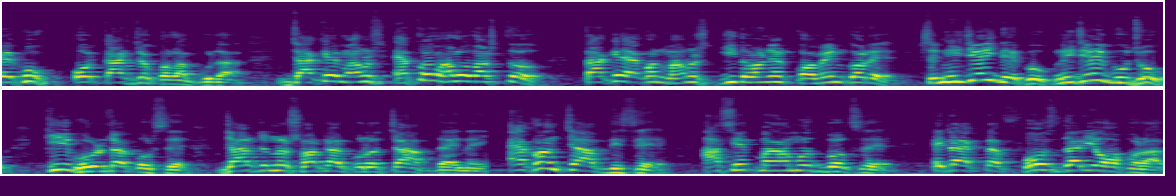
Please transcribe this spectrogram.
দেখুক ওর কার্যকলাপগুলা। যাকে মানুষ এত ভালোবাসতো, তাকে এখন মানুষ কি ধরনের কমেন্ট করে, সে নিজেই দেখুক, নিজেই বুঝুক কি ভুলটা করছে। যার জন্য সরকার কোনো চাপ দেয় নাই। এখন চাপ দিছে। আসিফ মাহমুদ বলছে, এটা একটা ফৌজদারি অপরাধ।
